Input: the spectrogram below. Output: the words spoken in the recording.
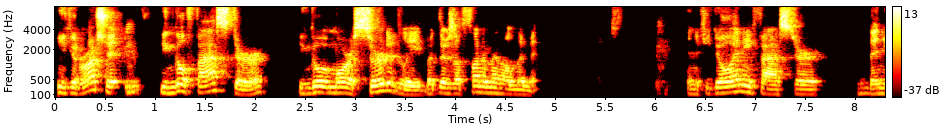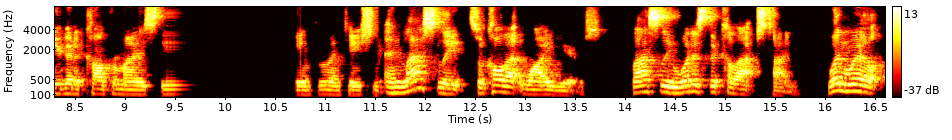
you can rush it. You can go faster, you can go more assertively, but there's a fundamental limit. And if you go any faster, then you're going to compromise the implementation. And lastly, so call that Y years. Lastly, what is the collapse time? When will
